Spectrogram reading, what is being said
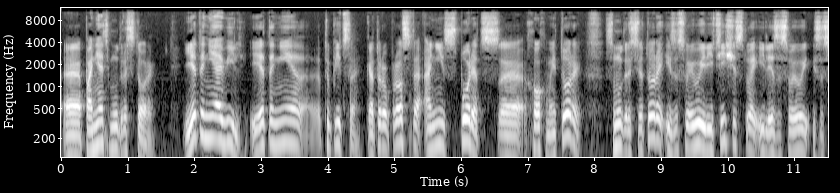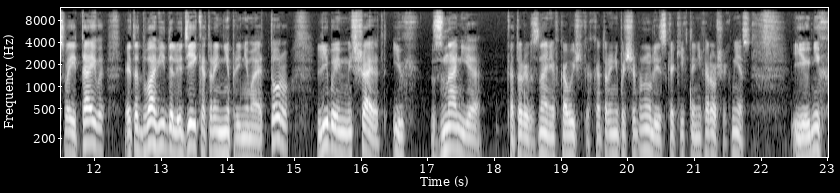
э, понять мудрость Торы. И это не Авиль, и это не тупица, которую просто они спорят с э, Хохмой Торы, с мудростью Торы из-за своего еретичества или из-за, своего, из-за своей тайвы. Это два вида людей, которые не принимают Тору, либо им мешают их знания, которые, знания в кавычках, которые они почерпнули из каких-то нехороших мест, и у них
